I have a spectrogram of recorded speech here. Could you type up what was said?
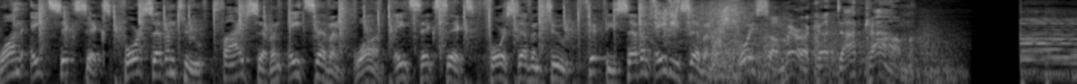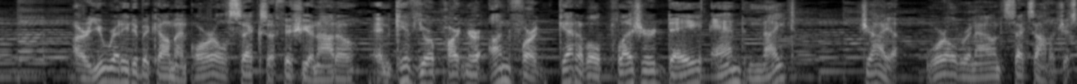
1 866 472 5787. 1 866 472 5787. VoiceAmerica.com. Are you ready to become an oral sex aficionado and give your partner unforgettable pleasure day and night? Jaiya, world renowned sexologist,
